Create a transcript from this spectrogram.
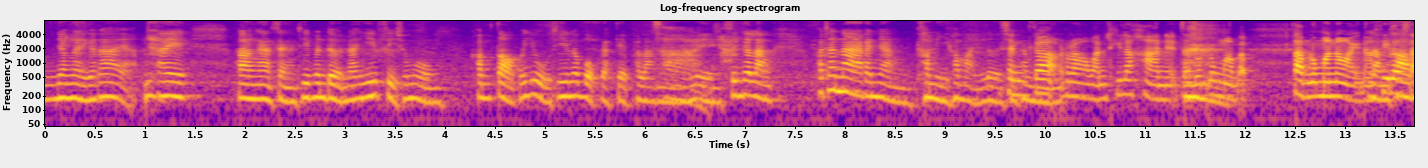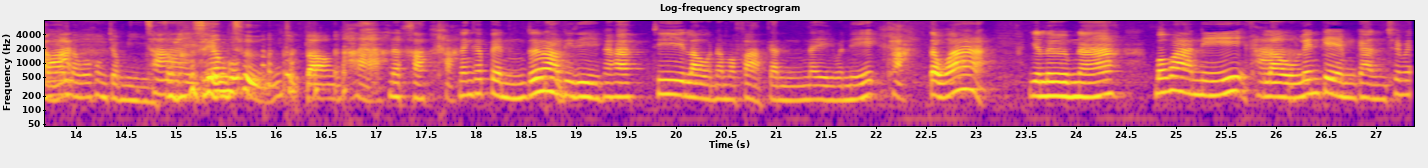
ำยังไงก็ได้อะให้พลังงานแสงอาทิตย์มันเดินได้ 24 ชั่วโมงคำตอบก็อยู่ที่ระบบกักเก็บพลังงานนั่นเองใช่ค่ะซึ่งกำลังพัฒนากันอย่างขมีขมันเลย ฉันใช้คำก็นี้รอวันที่ราคาเนี่ยจะลดลงมาแบบต่ำลงมาหน่อยเนาะหลังที่เราคาสาบ้ามานรถเราก็คงจะมีใช่โซลาร์เซลเชื่อมล์ถึงถูกต้องค่ะนะคะค่ะนั่นก็เป็นเรื่องราวดีๆนะคะ ที่เรานำมาฝากกันในวันนี้ค่ะแต่ว่าอย่าลืมนะ เมื่อวานนี้ค่ะเราเล่นเกมกันใช่ไหม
